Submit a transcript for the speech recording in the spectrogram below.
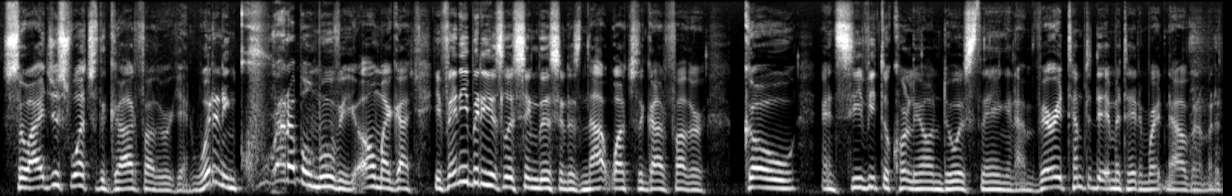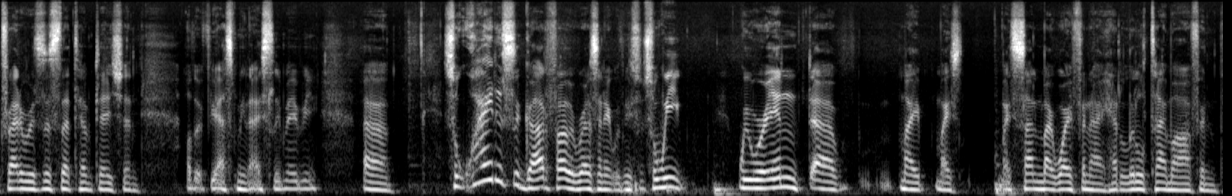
So I just watched The Godfather again. What an incredible movie. Oh my gosh. If anybody is listening to this and has not watched The Godfather, go and see Vito Corleone do his thing. And I'm very tempted to imitate him right now, but I'm going to try to resist that temptation. Although, if you ask me nicely, maybe. Uh, so why does The Godfather resonate with me? So we we were in uh, my my my son, my wife, and I had a little time off, and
